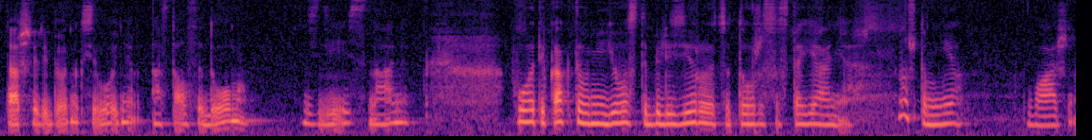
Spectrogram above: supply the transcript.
старший ребенок сегодня остался дома, здесь с нами. Вот, и как-то у нее стабилизируется тоже состояние, ну, что мне важно.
